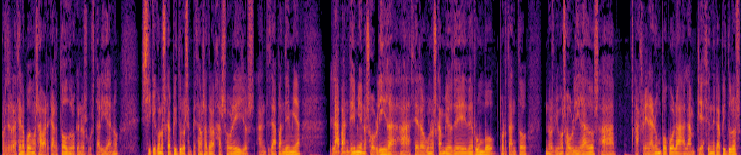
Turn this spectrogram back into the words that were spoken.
por desgracia no podemos abarcar todo lo que nos gustaría, ¿no? Sí que con los capítulos empezamos a trabajar sobre ellos antes de la pandemia. La pandemia nos obliga a hacer algunos cambios de, rumbo, por tanto, nos vimos obligados a, frenar un poco la ampliación de capítulos,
